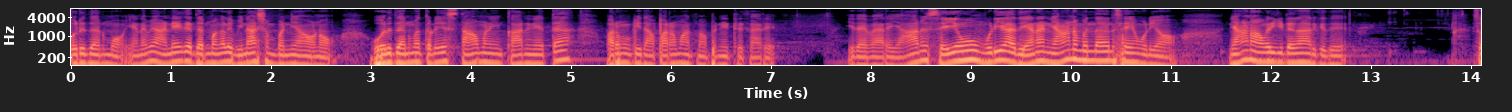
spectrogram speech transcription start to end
ஒரு தர்மம். எனவே அநேக தர்மங்களை விநாசம் பண்ணி ஆகணும். ஒரு தர்மத்துடைய ஸ்தாபனை காரணியத்தை பரமபிதா பரமாத்மா பண்ணிகிட்ருக்காரு இதை வேறு யாரும் செய்யவும் முடியாது. ஏன்னா ஞானம் இருந்தாலும் செய்ய முடியும். ஞானம் அவர்கிட்ட தான் இருக்குது. ஸோ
